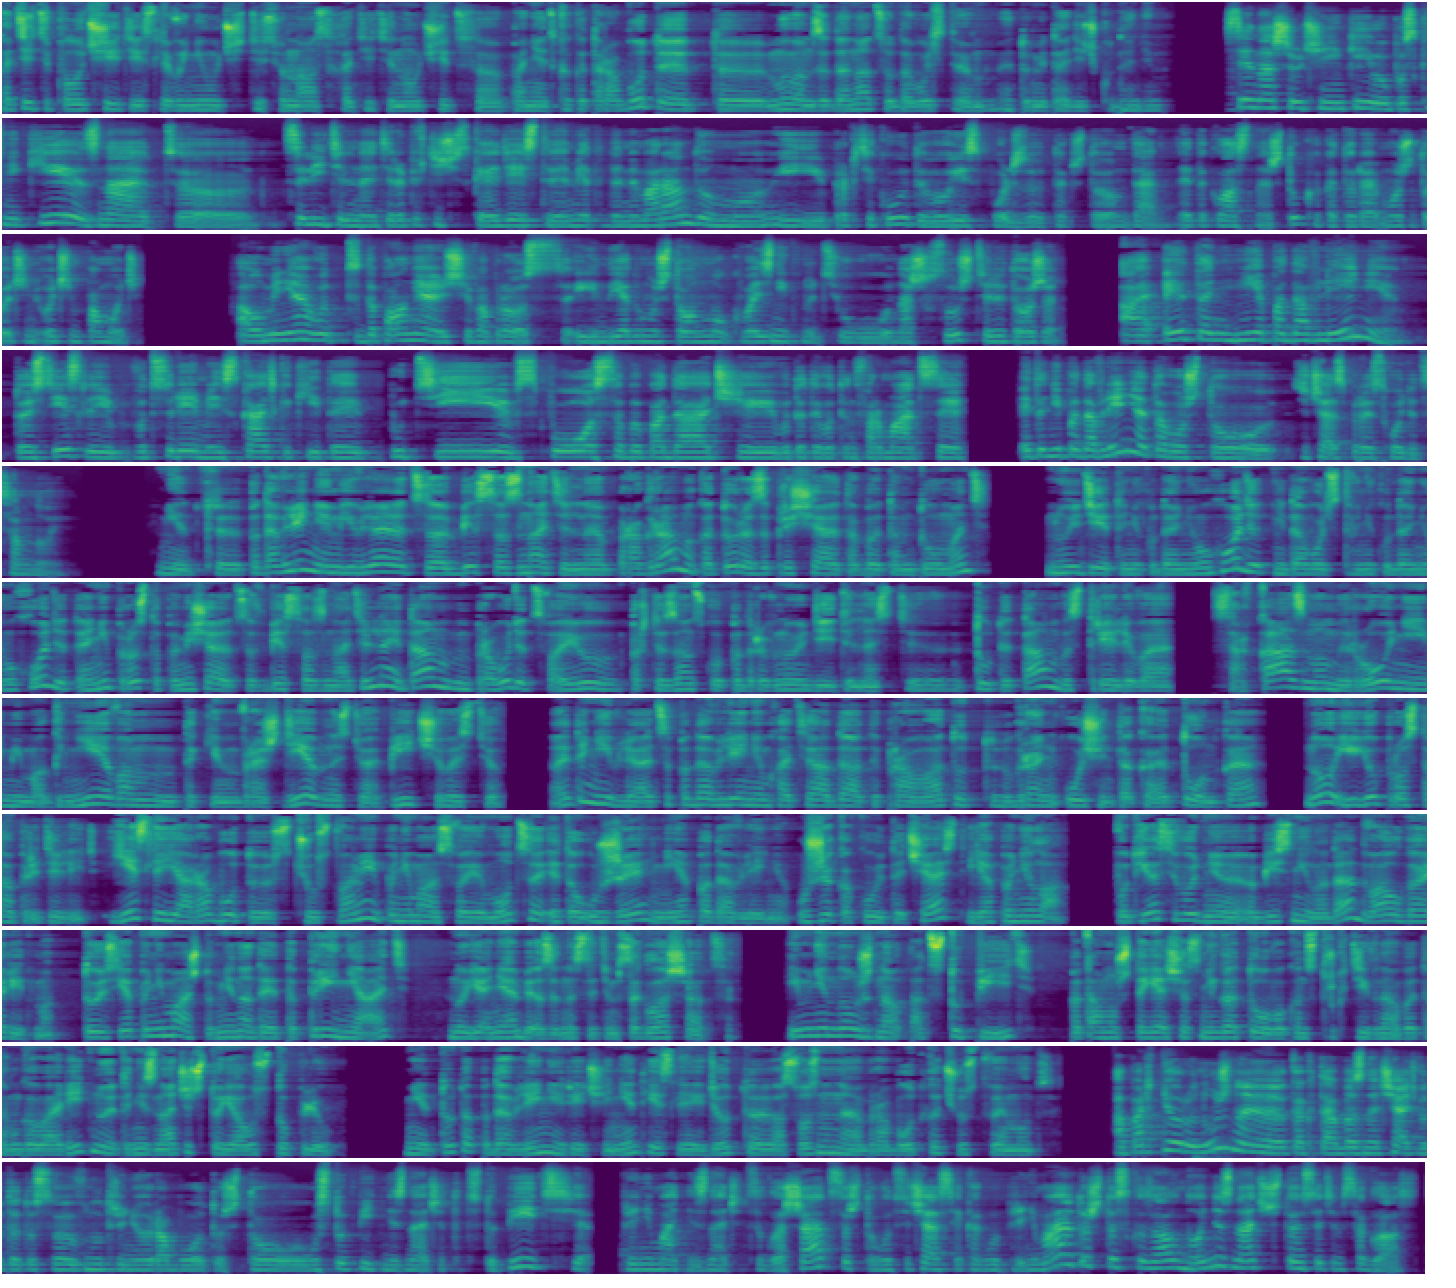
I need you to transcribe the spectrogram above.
Хотите получить, если вы не учитесь у нас, хотите научиться понять, как это работает, э, мы вам за донат с удовольствием эту методичку дадим. Все наши ученики и выпускники знают э, целительное терапевтическое действие метода меморандум и практикуют его и используют. Так что да, это классная штука, которая может очень-очень помочь. А у меня вот дополняющий вопрос, и я думаю, что он мог возникнуть у наших слушателей тоже. А это не подавление. То есть если вот все время искать какие-то пути, способы подачи вот этой вот информации, это не подавление того, что сейчас происходит со мной? Нет, э, подавлением является бессознательная программа, которая запрещает об этом думать, но идеи-то никуда не уходят, недовольство никуда не уходит, и они просто помещаются в бессознательное, и там проводят свою партизанскую подрывную деятельность. Э, тут и там, выстреливая сарказмом, иронией, мимо гневом, таким враждебностью, обидчивостью. Это не является подавлением, хотя, да, ты права, тут грань очень такая тонкая но ее просто определить. Если я работаю с чувствами и понимаю свои эмоции, это уже не подавление. Уже какую-то часть я поняла. Вот я сегодня объяснила, да, два алгоритма. То есть я понимаю, что мне надо это принять, но я не обязана с этим соглашаться. И мне нужно отступить, потому что я сейчас не готова конструктивно об этом говорить, но это не значит, что я уступлю. Нет, тут о подавлении речи нет, если идет э, осознанная обработка чувств и эмоций. А партнеру нужно как-то обозначать вот эту свою внутреннюю работу, что уступить не значит отступить, принимать не значит соглашаться, что вот сейчас я как бы принимаю то, что ты сказал, но не значит, что я с этим согласна.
